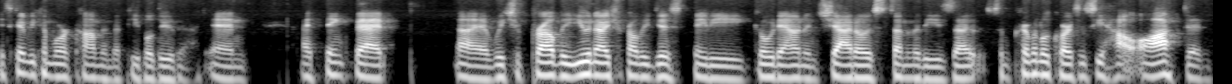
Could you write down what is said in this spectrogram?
it's going to become more common that people do that. And I think that uh, we should probably, you and I should probably just maybe go down and shadow some of these, uh, some criminal courts and see how often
